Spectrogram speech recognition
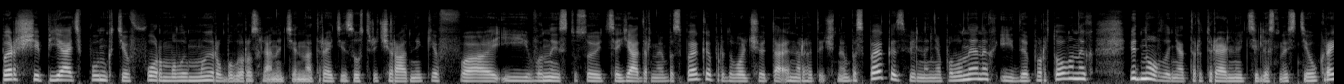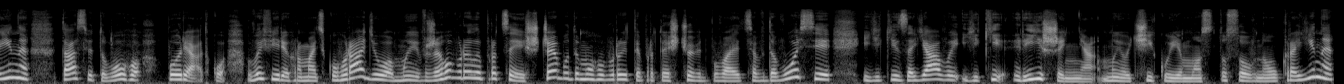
Перші п'ять пунктів формули миру були розглянуті на третій зустрічі радників, е, і вони стосуються ядерної безпеки, продовольчої та енергетичної безпеки, звільнення полонених і депортованих, відновлення територіальної цілісності України та світового порядку. В ефірі громадського радіо ми вже говорили про це і ще будемо говорити про те, що відбувається в Давосі, і які заяви, які рішення ми очікуємо стосовно України,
